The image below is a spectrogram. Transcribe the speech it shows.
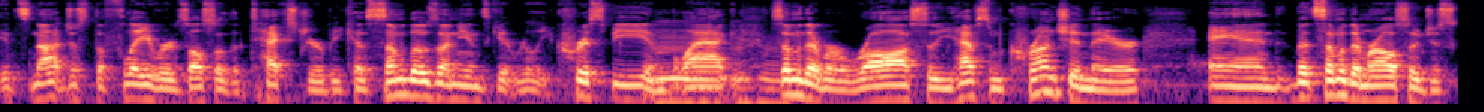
it's not just the flavor; it's also the texture because some of those onions get really crispy and black. Some of them are raw, so you have some crunch in there, and but some of them are also just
